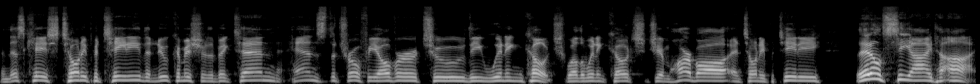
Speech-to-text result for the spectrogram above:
in this case, Tony Petitti, the new commissioner of the Big Ten, hands the trophy over to the winning coach. Well, the winning coach, Jim Harbaugh, and Tony Petitti, they don't see eye to eye.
